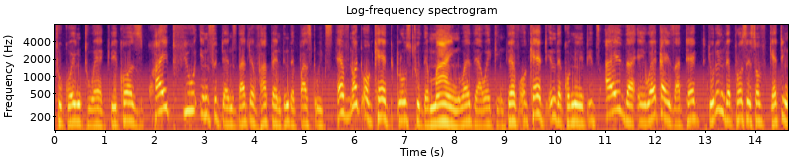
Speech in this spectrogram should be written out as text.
to going to work. Because quite few incidents that have happened in the past weeks have not occurred close to the mine where they are working. They have occurred in the community. It's either a worker is attacked during the process of getting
